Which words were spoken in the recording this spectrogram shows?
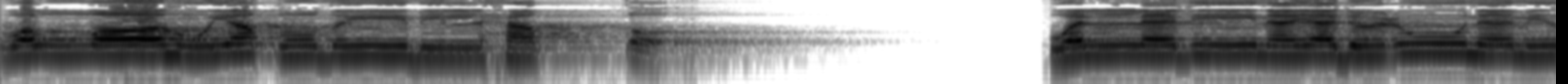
والله يقضي بالحق. والذين يدعون من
